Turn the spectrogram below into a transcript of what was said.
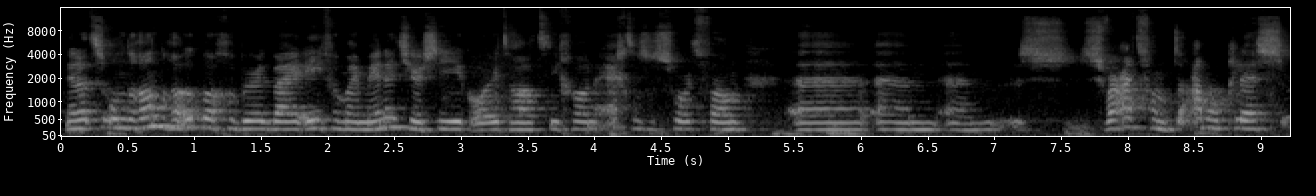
en dat is onder andere ook wel gebeurd bij een van mijn managers die ik ooit had, die gewoon echt als een soort van z- zwaard van Damocles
